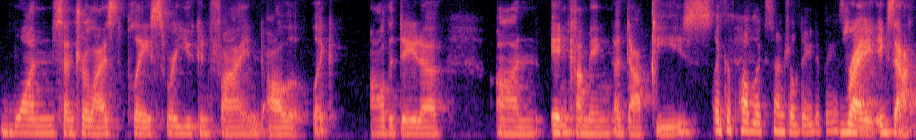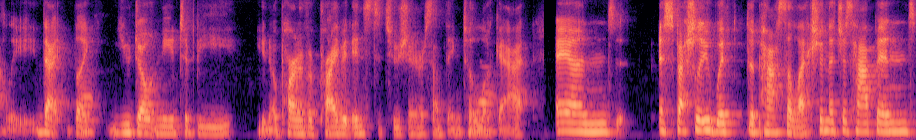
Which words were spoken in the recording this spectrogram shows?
one centralized place where you can find all like all the data on incoming adoptees. like a public central database. Right, Okay. exactly. That like you don't need to be, you know, part of a private institution or something to Yeah. look at. And especially with the past election that just happened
